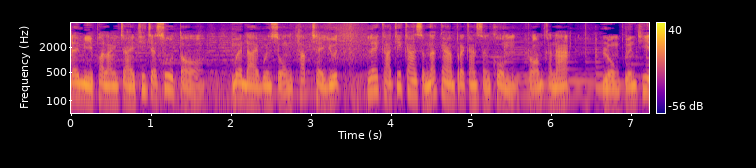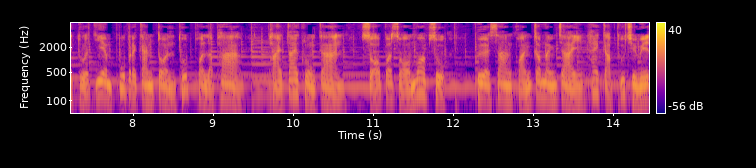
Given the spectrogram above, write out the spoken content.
ได้มีพลังใจที่จะสู้ต่อ เมื่อนายบุญสงทัพชัยยุทธเลขาธิการสำนักงานประกันสังคม พร้อมคณะ ลงพื้นที่ตรวจเยี่ยมผู้ประกันตนทุพพลภาพ ภายใต้โครงการ สปสมอบสุข เพื่อสร้างขวัญกำลังใจให้กับทุกชีวิต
